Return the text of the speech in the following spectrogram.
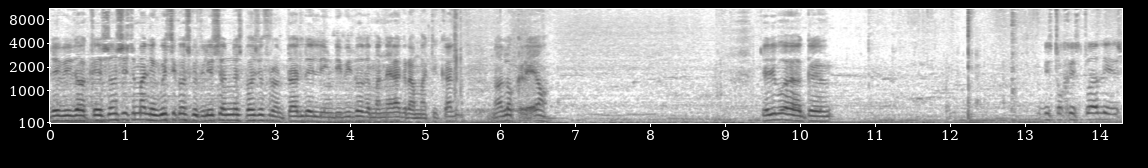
Debido a que son sistemas lingüísticos que utilizan un espacio frontal del individuo de manera gramatical, no lo creo. Yo digo que visto gestuales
